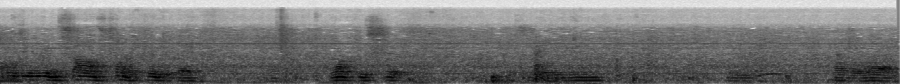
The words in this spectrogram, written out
I'm gonna be reading Psalms twenty-three today, one through six. Let's see, amen. Have a ride.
